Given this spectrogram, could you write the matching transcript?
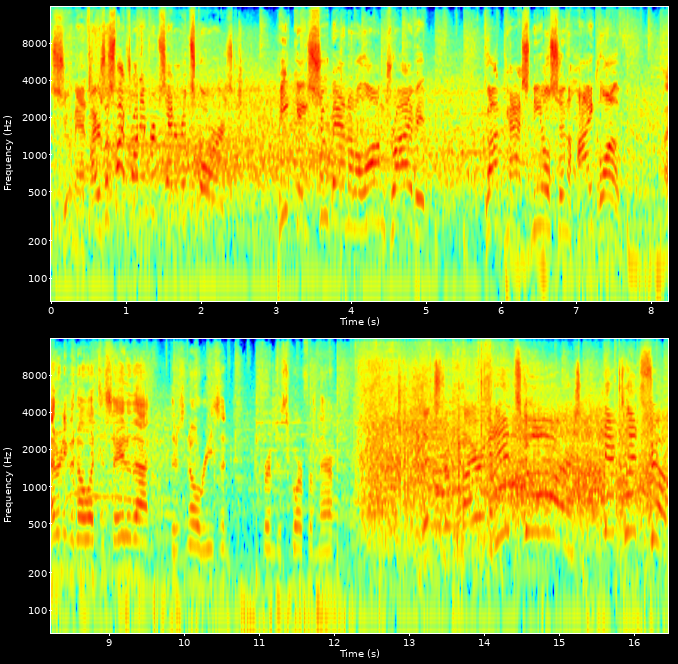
Subban fires a slap shot in from center. It scores. PK Subban on a long drive. It got past Nilsson. High glove. I don't even know what to say to that. There's no reason for him to score from there. Lidstrom firing it in, scores! Nick Lidstrom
